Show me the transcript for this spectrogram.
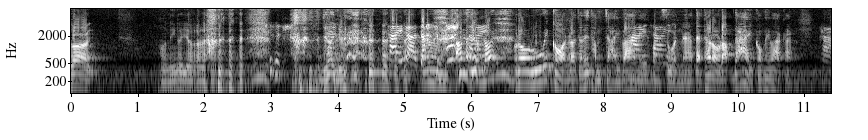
ก็ โหนี้ก็เยอะแล้วนะเยอะอยู่ ใช่ค่ะอาจารย์ เอาแต่อย่างน้อยเรารู้ไว้ก่อนเราจะได้ทำใจบ้างใช่ในใช่บางส่วนนะ แต่ถ้าเรารับได้ก็ไม่ว่ากัน ค่ะ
